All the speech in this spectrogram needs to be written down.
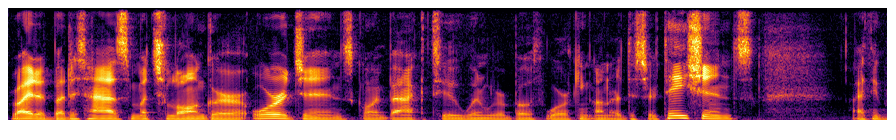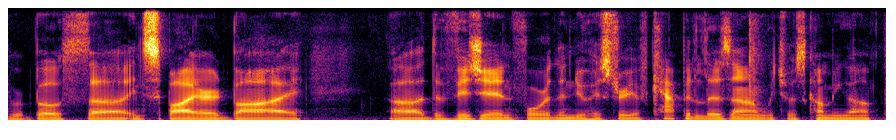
write it, but it has much longer origins going back to when we were both working on our dissertations. I think we were both uh, inspired by uh, the vision for the new history of capitalism, which was coming up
